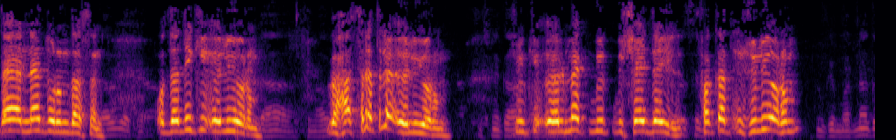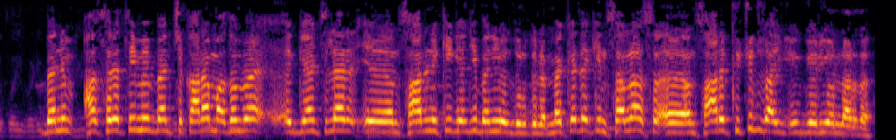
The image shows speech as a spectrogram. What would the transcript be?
daya ne durumdasın? O dedi ki ölüyorum. Ve hasretle ölüyorum. Çünkü ölmek büyük bir şey değil. Fakat üzülüyorum. Benim hasretimi ben çıkaramadım ve e, gençler e, Ansar'ın iki genci beni öldürdüler. Mekke'deki insanlar e, Ansar'ı küçük görüyorlardı.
